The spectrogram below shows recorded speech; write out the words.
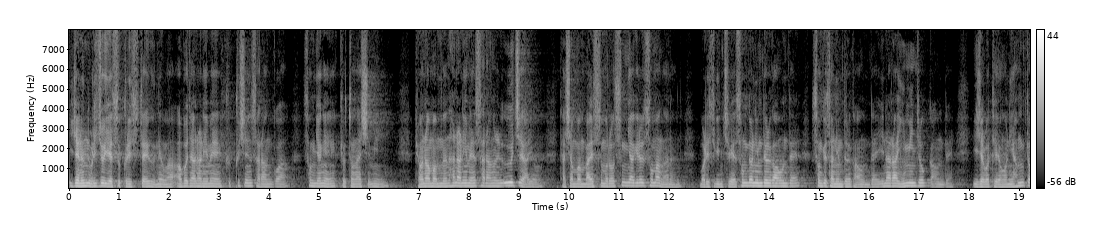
이제는 우리 주 예수 그리스도의 은혜와 아버지 하나님의 그 크신 사랑과 성령의 교통하심이 변함없는 하나님의 사랑을 의지하여 다시 한번 말씀으로 승리하기를 소망하는 머리 숙인 주의 성도님들 가운데 성교사님들 가운데 이 나라 이민족 가운데 이제부터 영원히 함께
